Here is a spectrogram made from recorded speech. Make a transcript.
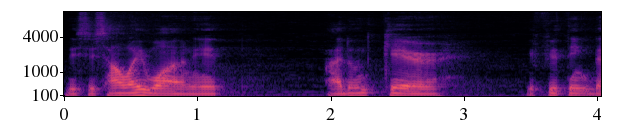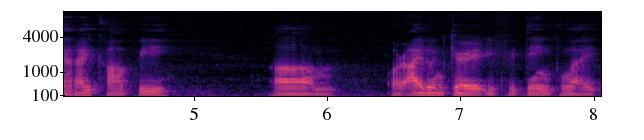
this is how i want it. I don't care if you think that i copy um, or i don't care if you think like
